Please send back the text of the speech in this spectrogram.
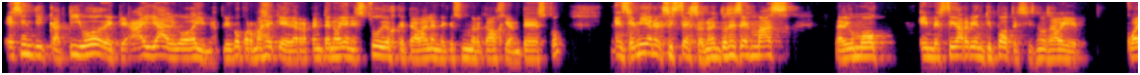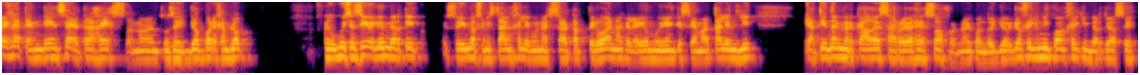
es indicativo de que hay algo ahí. Me explico, por más de que de repente no hayan estudios que te avalen de que es un mercado gigantesco, en semilla no existe eso, ¿no? Entonces es más, de algún modo, investigar bien tu hipótesis, ¿no? O sea, oye, ¿cuál es la tendencia detrás de esto, ¿no? Entonces yo, por ejemplo, algo muy sencillo, yo invertí, soy inversionista ángel en una startup peruana que le dio muy bien, que se llama Talently, que atiende al mercado de desarrolladores de software, ¿no? Y cuando yo, yo fui el único ángel que invirtió hace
